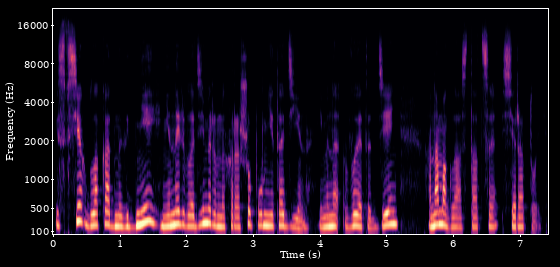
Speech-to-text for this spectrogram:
Из всех блокадных дней Нинель Владимировна хорошо помнит один. Именно в этот день она могла остаться сиротой.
